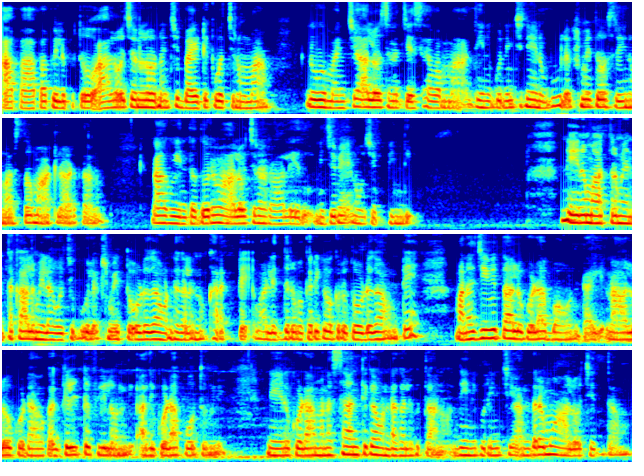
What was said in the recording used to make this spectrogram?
ఆ పాప పిలుపుతో ఆలోచనలో నుంచి బయటకు వచ్చిన ఉమా. నువ్వు మంచి ఆలోచన చేసావమ్మా దీని గురించి నేను భూలక్ష్మితో శ్రీనివాస్తో మాట్లాడతాను. నాకు ఇంత దూరం ఆలోచన రాలేదు. నిజమే నువ్వు చెప్పింది. నేను మాత్రం ఎంతకాలం ఇలా వచ్చి భూలక్ష్మి తోడుగా ఉండగలను? కరెక్టే. వాళ్ళిద్దరు ఒకరికి ఒకరు తోడుగా ఉంటే మన జీవితాలు కూడా బాగుంటాయి. నాలో కూడా ఒక గిల్ట్ ఫీల్ ఉంది. అది కూడా పోతుంది. నేను కూడా మనశ్శాంతిగా ఉండగలుగుతాను. దీని గురించి అందరము ఆలోచిద్దాం.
